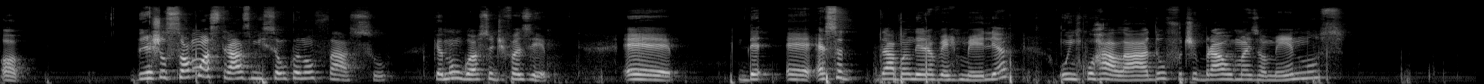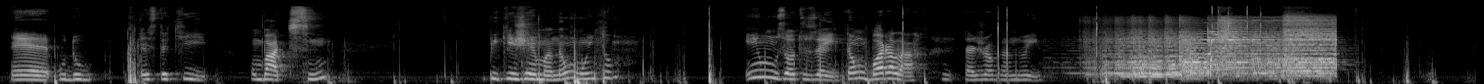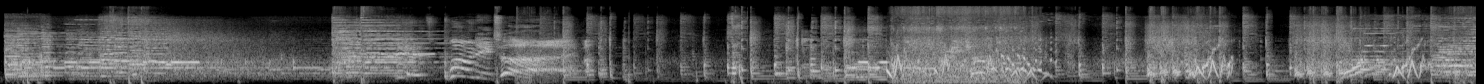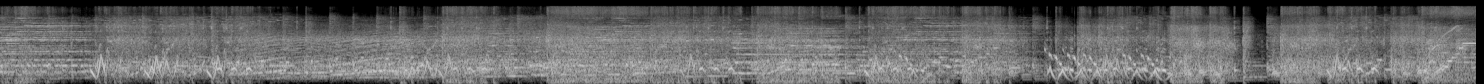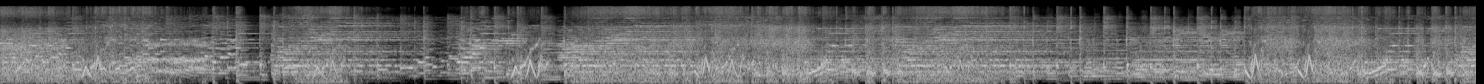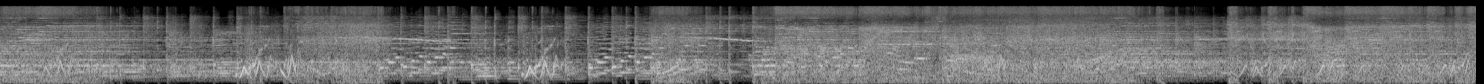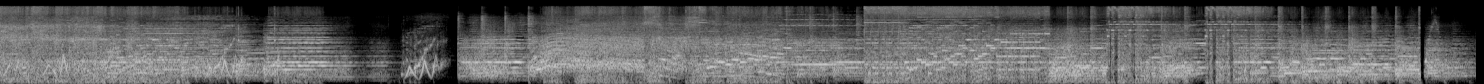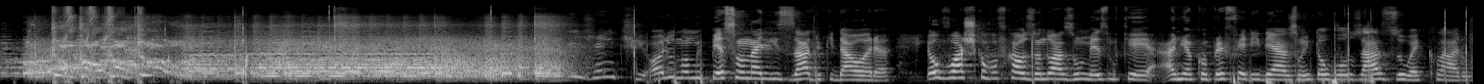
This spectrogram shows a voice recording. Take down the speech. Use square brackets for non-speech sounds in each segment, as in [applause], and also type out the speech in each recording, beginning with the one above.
Ó, deixa eu só mostrar as missões que eu não faço, que eu não gosto de fazer. É, de, é essa da bandeira vermelha, o encurralado, o futebral mais ou menos. É, o do esse daqui Combate sim. Pique gema não muito. E uns outros aí. Então bora lá. Tá jogando aí. Olha o nome personalizado que da hora. Eu vou, acho que eu vou ficar usando o azul mesmo, porque a minha cor preferida é azul, então eu vou usar azul, é claro.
